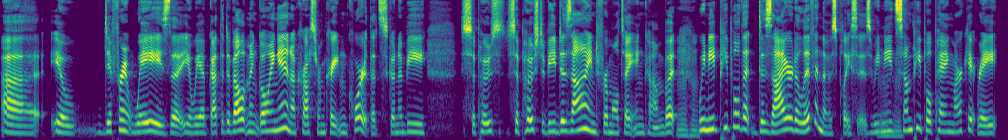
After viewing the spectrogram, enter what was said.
uh, you know, different ways that you know we have got the development going in across from Creighton Court. That's going to be supposed supposed to be designed for multi-income but mm-hmm. we need people that desire to live in those places we need mm-hmm. some people paying market rate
